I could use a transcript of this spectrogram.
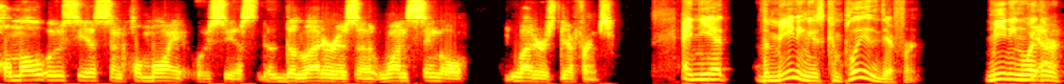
Homoousios and homoiousios. The, the letter is a one single letter's difference. And yet the meaning is completely different. Meaning whether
